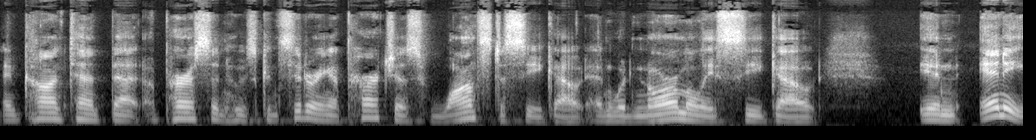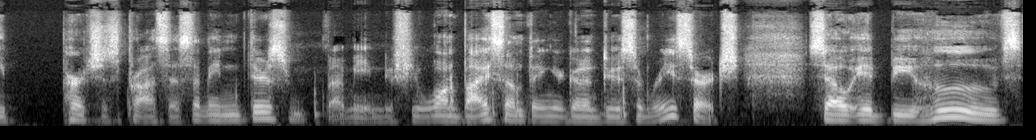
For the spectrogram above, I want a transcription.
and content that a person who's considering a purchase wants to seek out and would normally seek out in any purchase process. I mean, there's I mean, if you want to buy something, you're going to do some research. So it behooves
